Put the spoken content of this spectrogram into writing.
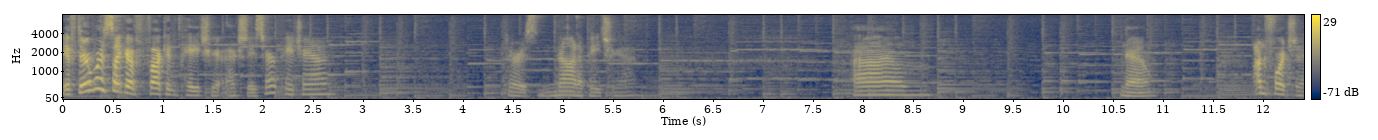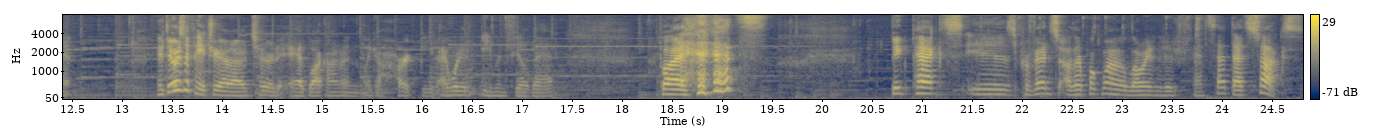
If there was like a fucking Patreon, actually, is there a Patreon? There is not a Patreon. Um, no. Unfortunate. If there was a Patreon, I would turn ad block on in like a heartbeat. I wouldn't even feel bad. But Big Pecks is prevents other Pokemon lowering the defense set. That sucks.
